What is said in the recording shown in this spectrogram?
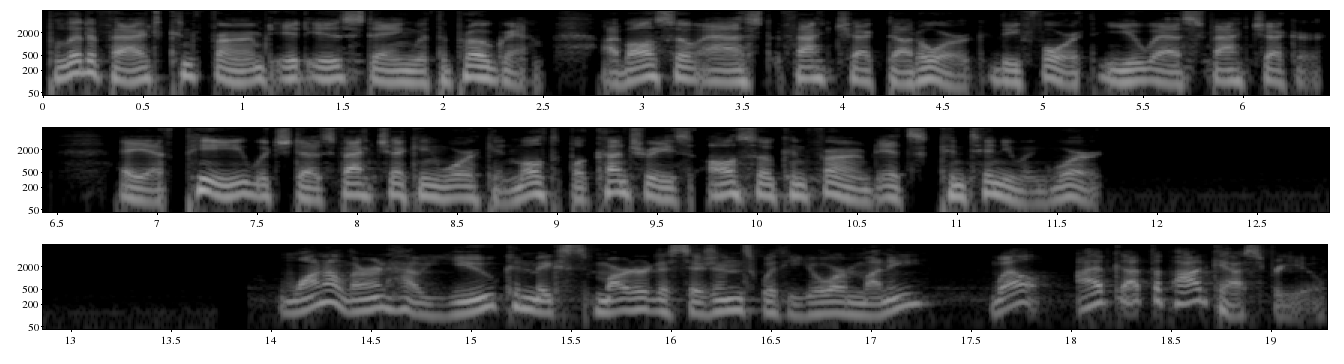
PolitiFact confirmed it is staying with the program. I've also asked factcheck.org, the fourth U.S. fact checker. AFP, which does fact checking work in multiple countries, also confirmed its continuing work. Want to learn how you can make smarter decisions with your money? Well, I've got the podcast for you.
